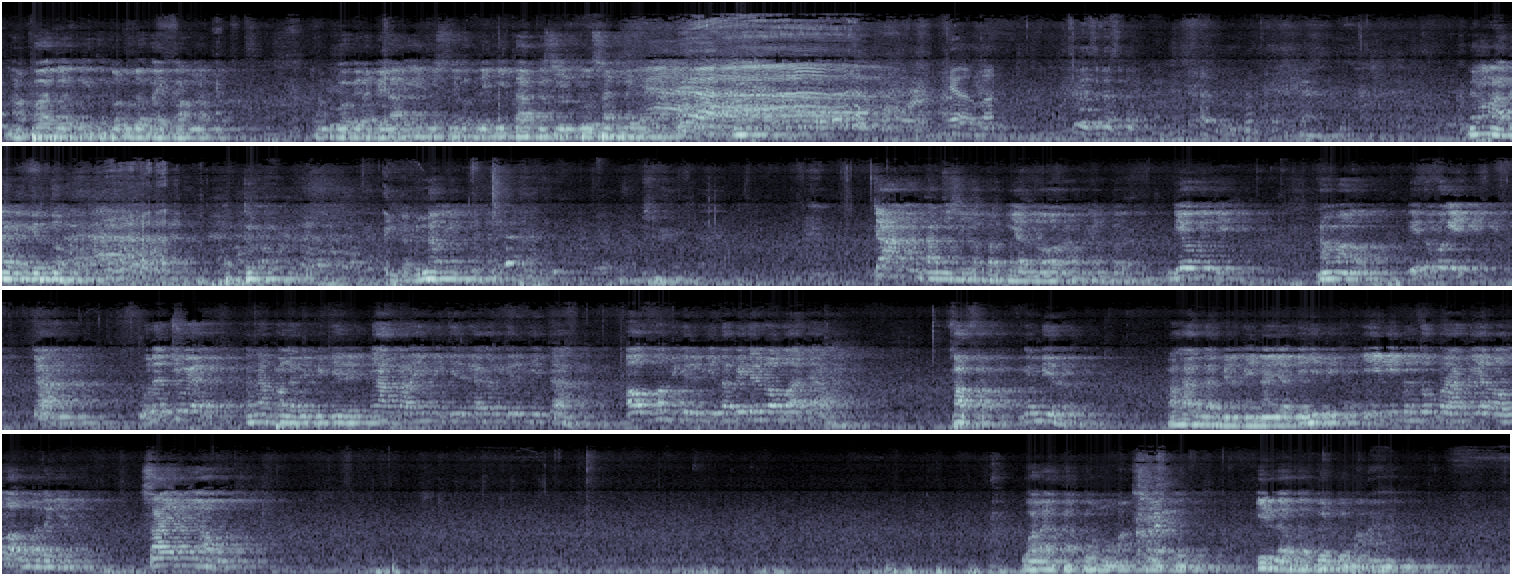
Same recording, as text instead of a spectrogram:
Kenapa aja begitu? Kalau udah baik banget. Sampai gue bela-belain mestinya gue beli kita di situ saja. Ya Allah. Memang ada kayak gitu tuh. Tuh. Tidak benar. Jangan tangisi kepergian orang yang pergi. Dia uji amal itu begitu. Jangan. Udah cuek. Kenapa nggak dipikirin? Ngapain mikirin nggak mikirin kita? Allah mikirin kita, pikirin Allah aja. Fafa, gembira. Fahadha min inayatihi bika. Ini bentuk perhatian Allah kepada kita. Sayangnya Allah. Wala takunu maksiyatun illa wadullu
